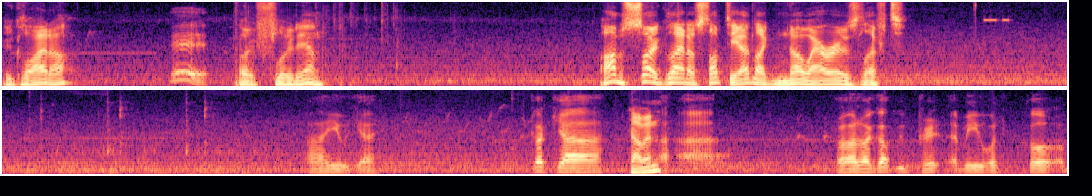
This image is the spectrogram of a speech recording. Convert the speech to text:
Your glider? Yeah. Oh, it flew down. I'm so glad I stopped here. I had like no arrows left. Ah, here we go. Gotcha. Coming? Uh, right, I got me print. I mean, what's it called?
